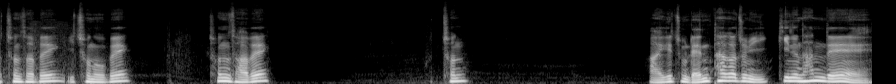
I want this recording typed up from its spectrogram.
4400, 2500, 1400, 9000. 아, 이게 좀 렌타가 좀 있기는 한데,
